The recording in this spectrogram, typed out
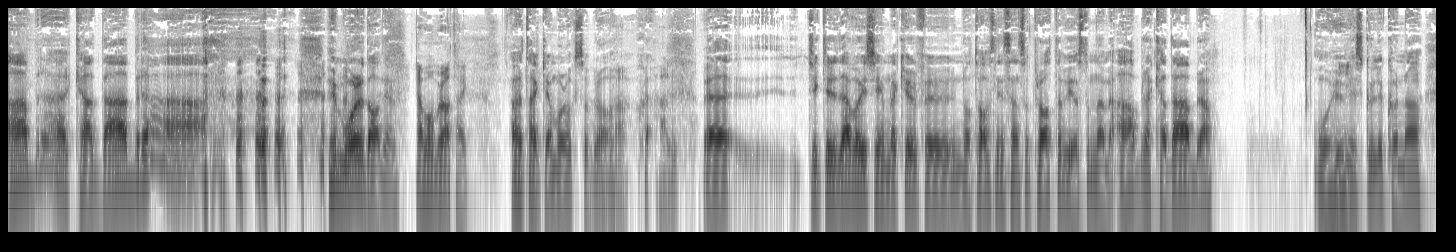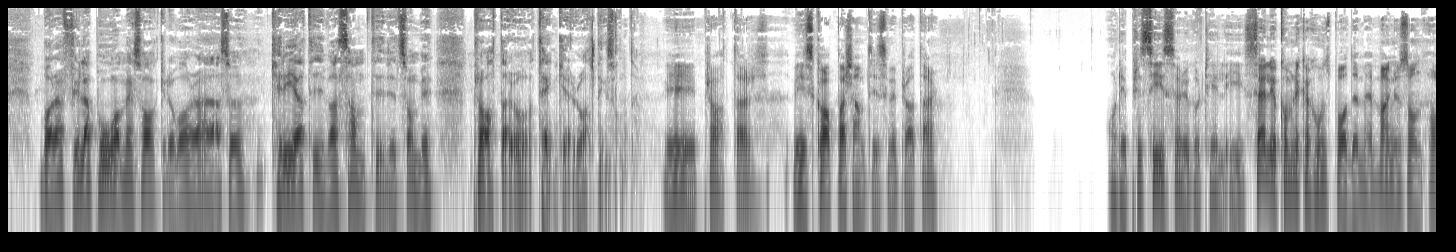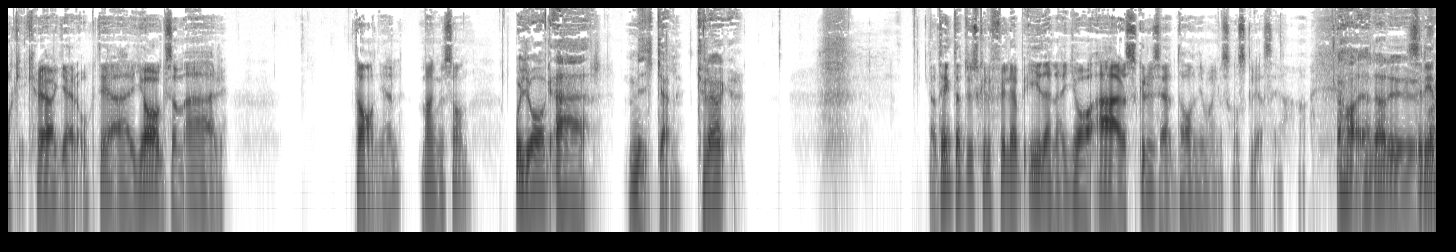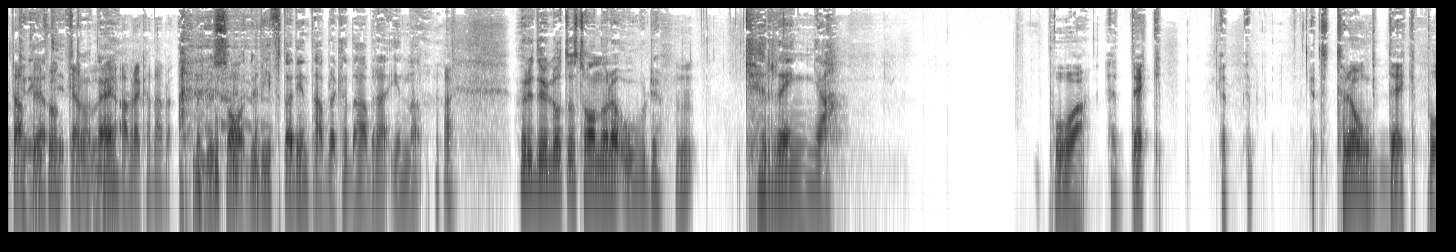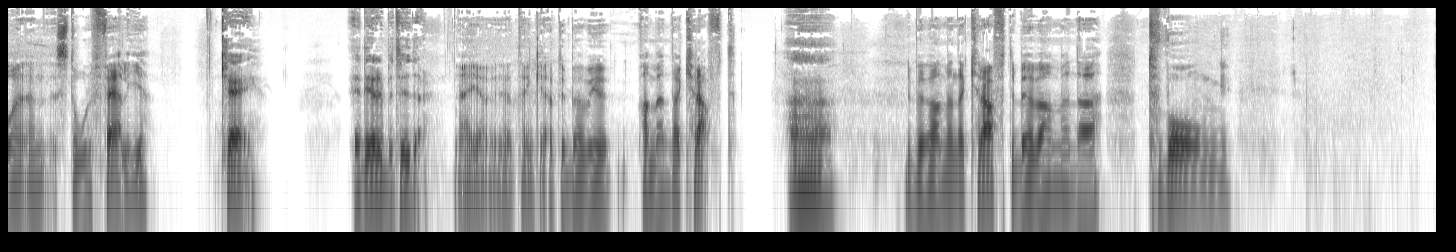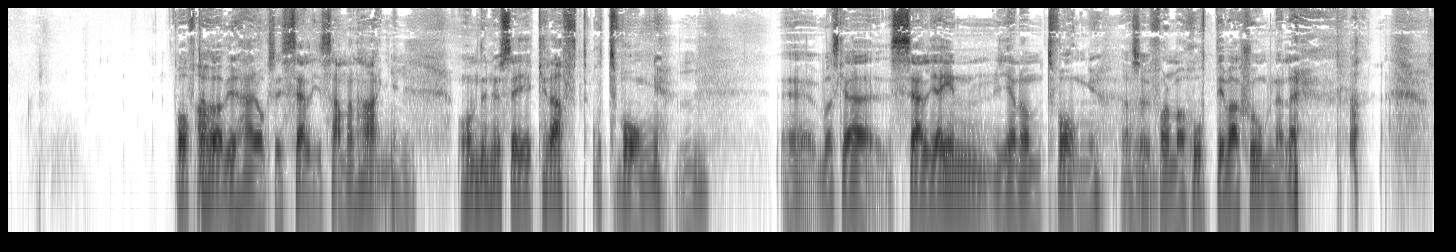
Abrakadabra! Hur mår du Daniel? Jag mår bra tack. Ja tack, jag mår också bra. bra. Härligt. Jag tyckte det där var ju så himla kul för något avsnitt sen så pratade vi just om det här med abrakadabra. Och hur mm. vi skulle kunna bara fylla på med saker och vara alltså, kreativa samtidigt som vi pratar och tänker och allting sånt. Vi pratar, vi skapar samtidigt som vi pratar. Och det är precis hur det går till i Sälj och kommunikationspodden med Magnusson och Kröger och det är jag som är Daniel Magnusson. Och jag är Mikael Kröger. Jag tänkte att du skulle fylla i den här, jag är, skulle du säga Daniel Magnusson skulle jag säga. Jaha, det hade ju Så det är inte alltid det funkar då. Nej. abrakadabra. Men du sa, du viftade inte abrakadabra innan. Hörru du, låt oss ta några ord. Mm. Kränga. På ett däck ett, ett, ett trångt däck på en stor fälg. Okej. Okay. Är det det betyder? Nej, jag, jag, tänker att du behöver ju använda kraft. Ah. Du behöver använda kraft, du behöver använda tvång. Ofta ja. hör vi det här också i säljsammanhang. Mm. Och om du nu säger kraft och tvång. Mm. Eh, vad ska jag sälja in genom tvång? Mm. Alltså i form av motivation eller?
